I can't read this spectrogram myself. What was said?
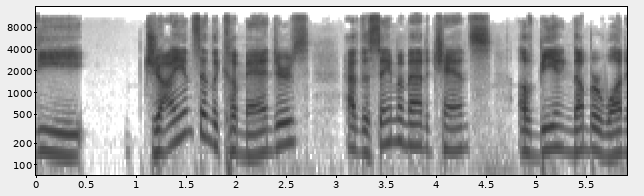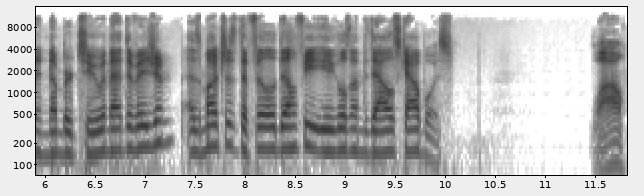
the Giants and the Commanders have the same amount of chance of being number one and number two in that division as much as the Philadelphia Eagles and the Dallas Cowboys. Wow.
